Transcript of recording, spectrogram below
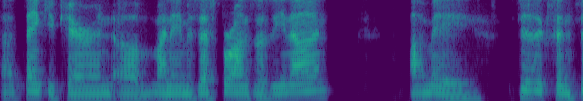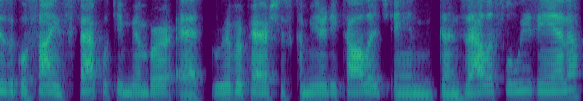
Uh, Thank you, Karen. Um, My name is Esperanza Zenon. I'm a physics and physical science faculty member at River Parishes Community College in Gonzales, Louisiana.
